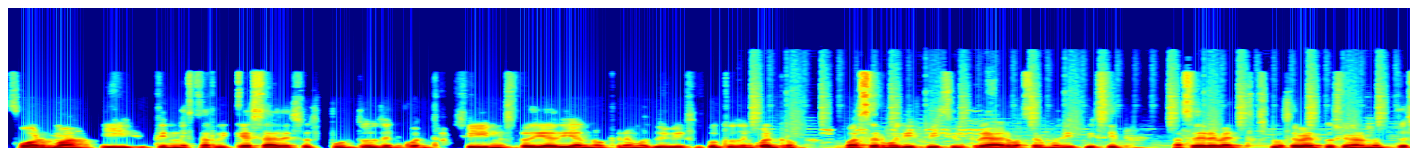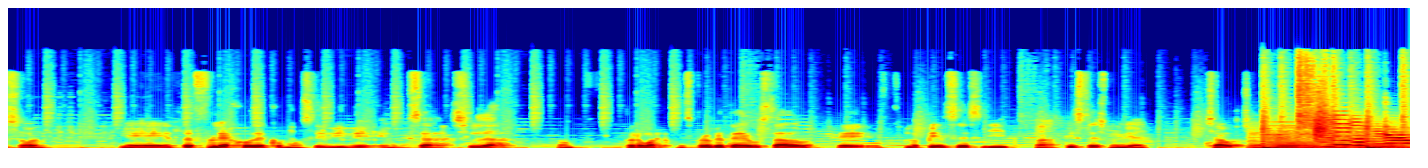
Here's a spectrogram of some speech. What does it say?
forma y tiene esta riqueza de esos puntos de encuentro. Si en nuestro día a día no queremos vivir esos puntos de encuentro, va a ser muy difícil crear, va a ser muy difícil hacer eventos. Los eventos finalmente son eh, reflejo de cómo se vive en esa ciudad. ¿no? Pero bueno, espero que te haya gustado, que lo pienses y que estés muy bien. Chao, chao.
